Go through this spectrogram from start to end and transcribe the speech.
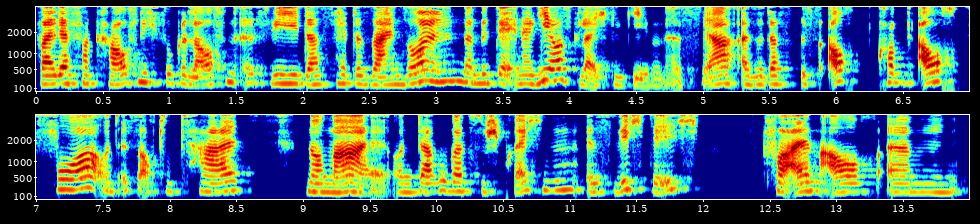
weil der Verkauf nicht so gelaufen ist, wie das hätte sein sollen, damit der Energieausgleich gegeben ist. Ja, also das ist auch, kommt auch vor und ist auch total normal. Und darüber zu sprechen ist wichtig, vor allem auch, ähm,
